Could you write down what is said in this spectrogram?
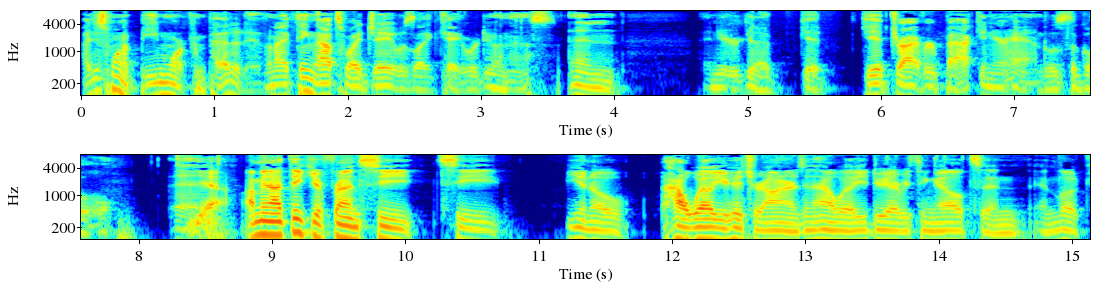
I just want to be more competitive, and I think that's why Jay was like, "Okay, we're doing this, and and you're gonna get get driver back in your hand was the goal." And Yeah, I mean, I think your friends see see you know how well you hit your irons and how well you do everything else, and and look,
